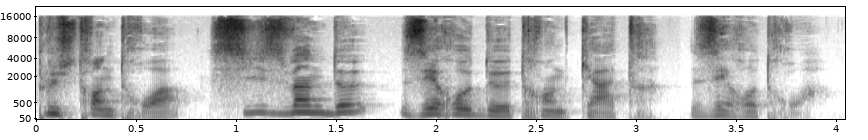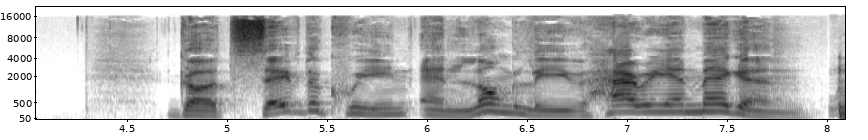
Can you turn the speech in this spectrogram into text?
Plus 33 622 02 34 03. God save the Queen and long live Harry and Meghan.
